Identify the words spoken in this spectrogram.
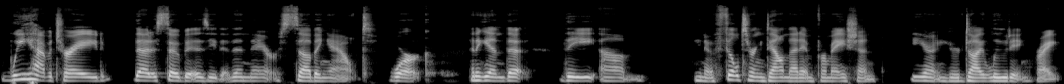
we have a trade that is so busy that then they are subbing out work, and again, that the um, you know, filtering down that information, you're you're diluting, right?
